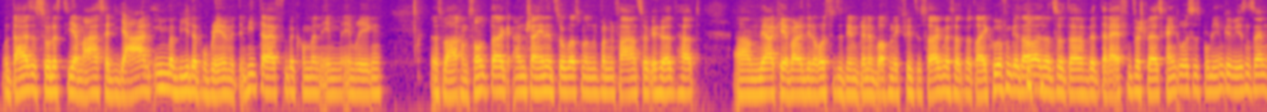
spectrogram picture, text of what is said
Und da ist es so, dass die Yamaha seit Jahren immer wieder Probleme mit dem Hinterreifen bekommen im, im Regen. Das war auch am Sonntag anscheinend so, was man von den Fahrern so gehört hat. Ähm, ja, okay, Valentino Rossi zu dem Rennen brauchen nicht viel zu sagen. Das hat nur drei Kurven gedauert, also da wird der Reifenverschleiß kein großes Problem gewesen sein.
